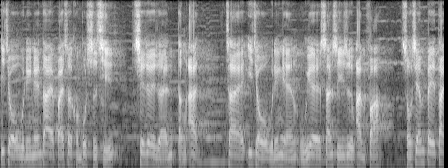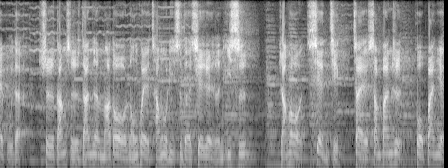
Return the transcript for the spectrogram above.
一九五零年代白色恐怖时期，谢瑞仁等案。在一九五零年五月三十一日案发，首先被逮捕的是当时担任麻豆农会常务理事的谢瑞仁医师，然后县警在上班日或半夜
